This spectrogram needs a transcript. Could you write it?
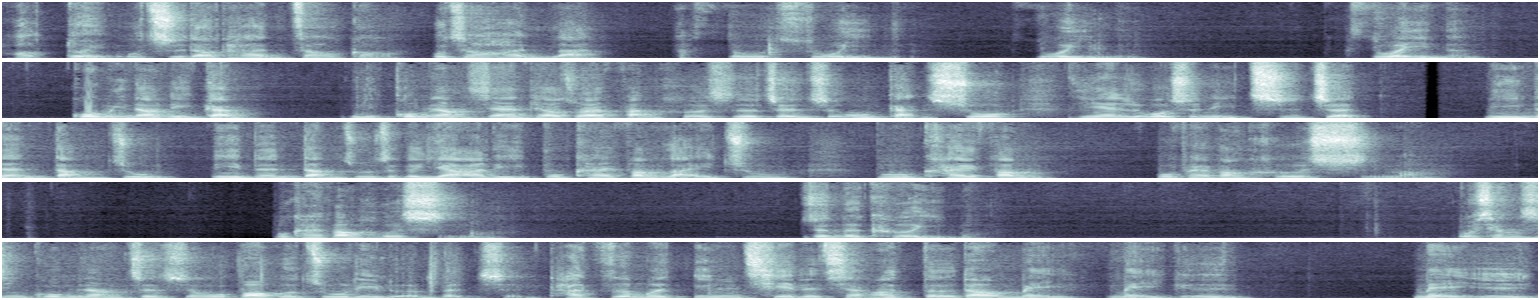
好，对，我知道它很糟糕，我知道它很烂。所所以呢，所以呢，所以呢，国民党，你敢？你国民党现在跳出来反核食的政治，我敢说，今天如果是你执政，你能挡住？你能挡住这个压力？不开放莱猪，不开放，不开放核实吗？不开放核实吗？真的可以吗？我相信国民党政治，我包括朱立伦本身，他这么殷切的想要得到每每日每日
